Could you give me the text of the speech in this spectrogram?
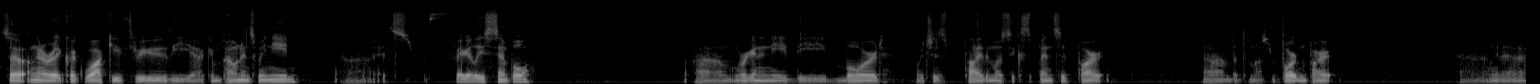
So I'm going to really quick walk you through the uh, components we need. Uh, it's fairly simple. Um, we're going to need the board, which is probably the most expensive part, um, but the most important part. Uh, I'm going to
